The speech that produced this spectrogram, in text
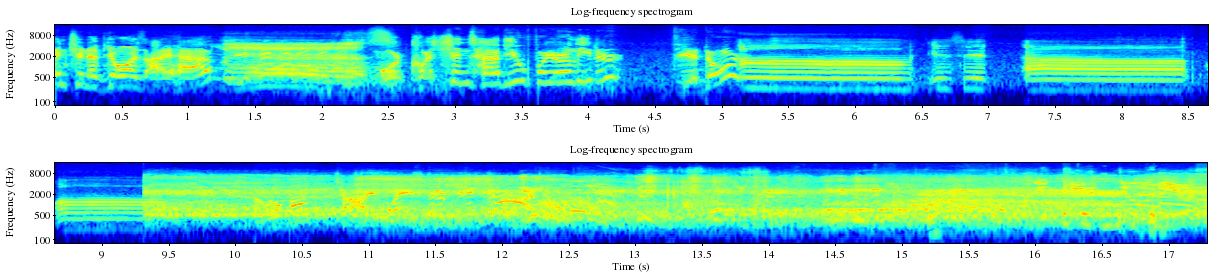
attention of yours I have? Yes. More questions have you for your leader, Theodore? Um, is it, uh, uh, a robot? Time waster, be gone! do this!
